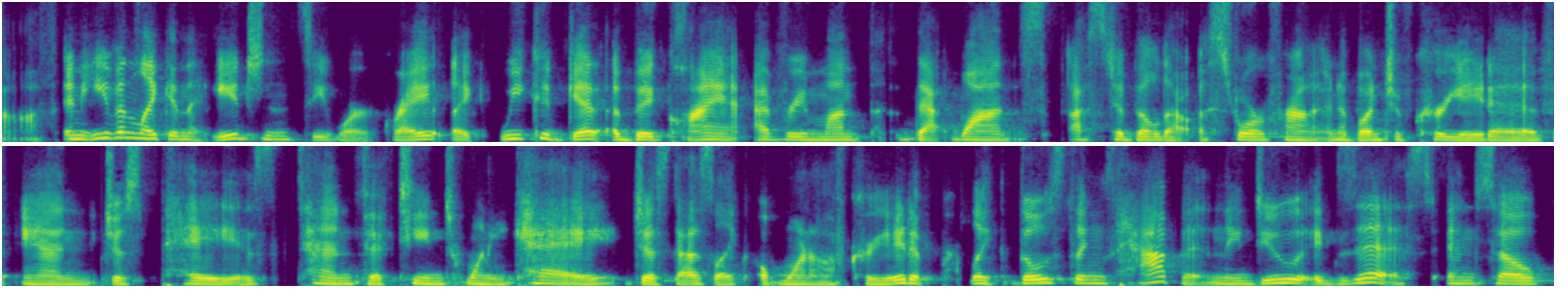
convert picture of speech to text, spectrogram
one off. And even like in the agency work, right? Like we could get a big client every month that wants us to build out a storefront and a bunch of creative and just pays 10, 15, 20K just as like a one off creative. Like those things happen, they do exist. And so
